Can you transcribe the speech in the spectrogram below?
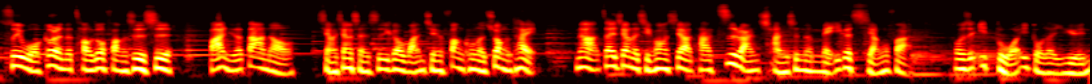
所以我个人的操作方式是把你的大脑想象成是一个完全放空的状态。那在这样的情况下，它自然产生的每一个想法都是一朵一朵的云。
